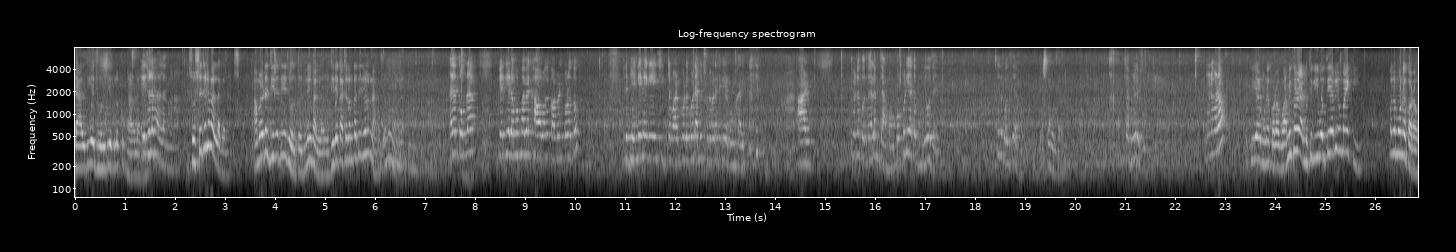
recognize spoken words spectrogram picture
ডাল দিয়ে ঝোল দিয়ে এগুলো খুব ভালো লাগে। এই ঝোলে ভালো লাগবে না। সর্ষে ঝোলে ভালো লাগে না। আমার এটা জিরে দিয়ে ঝোল তো জন্যই ভালো লাগে। জিরে কাঁচা লঙ্কা দিয়ে ঝোল না জন্য ভালো লাগে। আচ্ছা তোমরা কে কি এরকম ভাবে খাও আমাকে কমেন্ট করো তো। এটা ভেঙে ভেঙে এই শীতটা বার করে করে আমি ছোটবেলা থেকে এরকম খাই। আর সেটা বলতে গেলাম যা বকবক করি এত ভুলেও যাই। সেটা বলতে হবে। বলতে হবে। আচ্ছা মনে করো? কি আর মনে করাবো? আমি করে আনব। তুই কি বলতে যাবি? ও মায় কি? বলে মনে করাও।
